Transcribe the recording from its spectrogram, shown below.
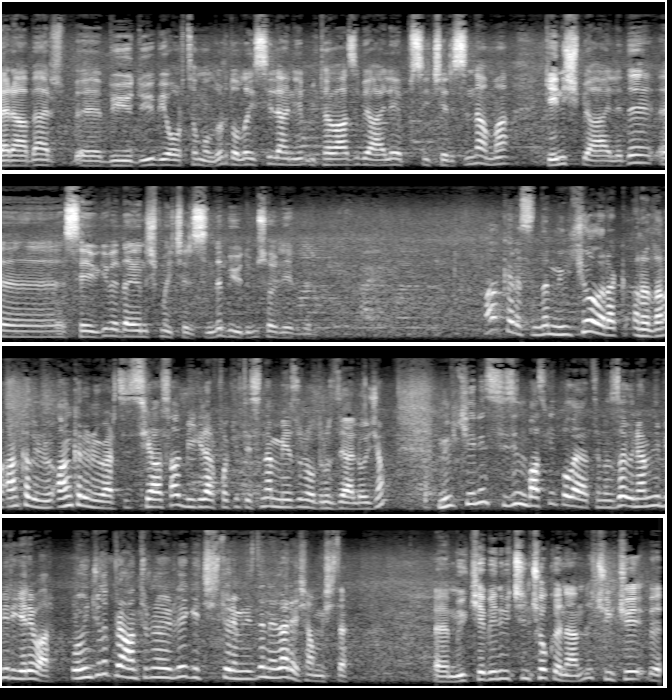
beraber e, büyüdüğü bir ortam olur. Dolayısıyla hani mütevazi bir aile yapısı içerisinde ama geniş bir ailede e, sevgi ve dayanışma içerisinde büyüdüğümü söyleyebilirim. Halk arasında mülki olarak anılan Ankara, Üniversitesi Siyasal Bilgiler Fakültesinden mezun oldunuz değerli hocam. Mülkiye'nin sizin basketbol hayatınızda önemli bir yeri var. Oyunculuk ve antrenörlüğe geçiş döneminizde neler yaşanmıştı? E, mülkiye benim için çok önemli çünkü e,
